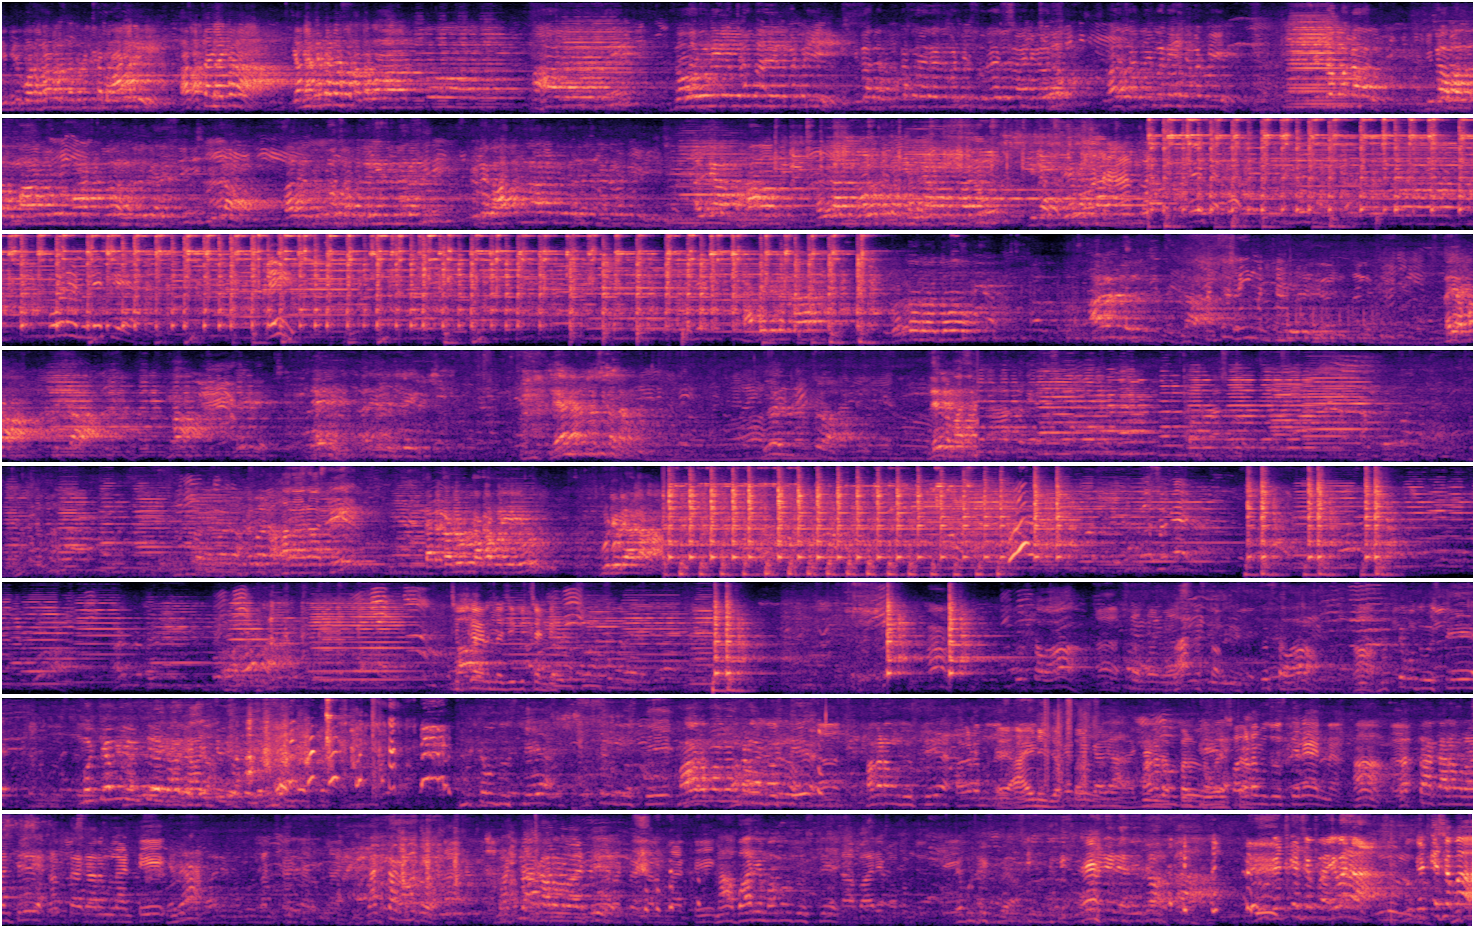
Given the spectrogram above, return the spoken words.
ఎన్ని వరహాలు చదివించిన వారికి హస్త గణగణ సదవాతో మహారాజు గౌరవనీయులైనటువంటి ఇక సురేష్ నాయుడు గారు వాళ్ళ సిద్ధమ్మ గారు ఇక వాళ్ళ సమాజంలో మాటలు అందరూ కలిసి ఇక వాళ్ళ కుటుంబ సభ్యులందరూ కలిసి ఇక రాత్రి కలిసినటువంటి కళ్యాణ మహా కళ్యాణ గౌరవ కళ్యాణం గారు ఇక సేవ అయ్యమ్మా ఇస్తా అమ్మా, లేండి. లేండి. లేదు మా గుడివేళ చిక్కాడిందా చూపించండి. చూస్తావా? ఆ, ముత్యము చూస్తే ముఖ్యం చూస్తే ముత్యము చూస్తే ముత్యము చూస్తే మారమగం పగడం చూస్తే పగడం చూస్తే పగడం ఆయన పగడం చూస్తేనే అన్న ఆ, రక్తాకారం లాంటి రక్తాకారం లాంటి? రక్త కాదు రక్తాకారం లాంటి. రక్తాకారం లాంటి. నా భార్య మగం చూస్తే నా భార్య చూస్తే. ఎప్పుడు గట్టిగా చెప్పా ఎవరా? గట్టిగా చెప్పా.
